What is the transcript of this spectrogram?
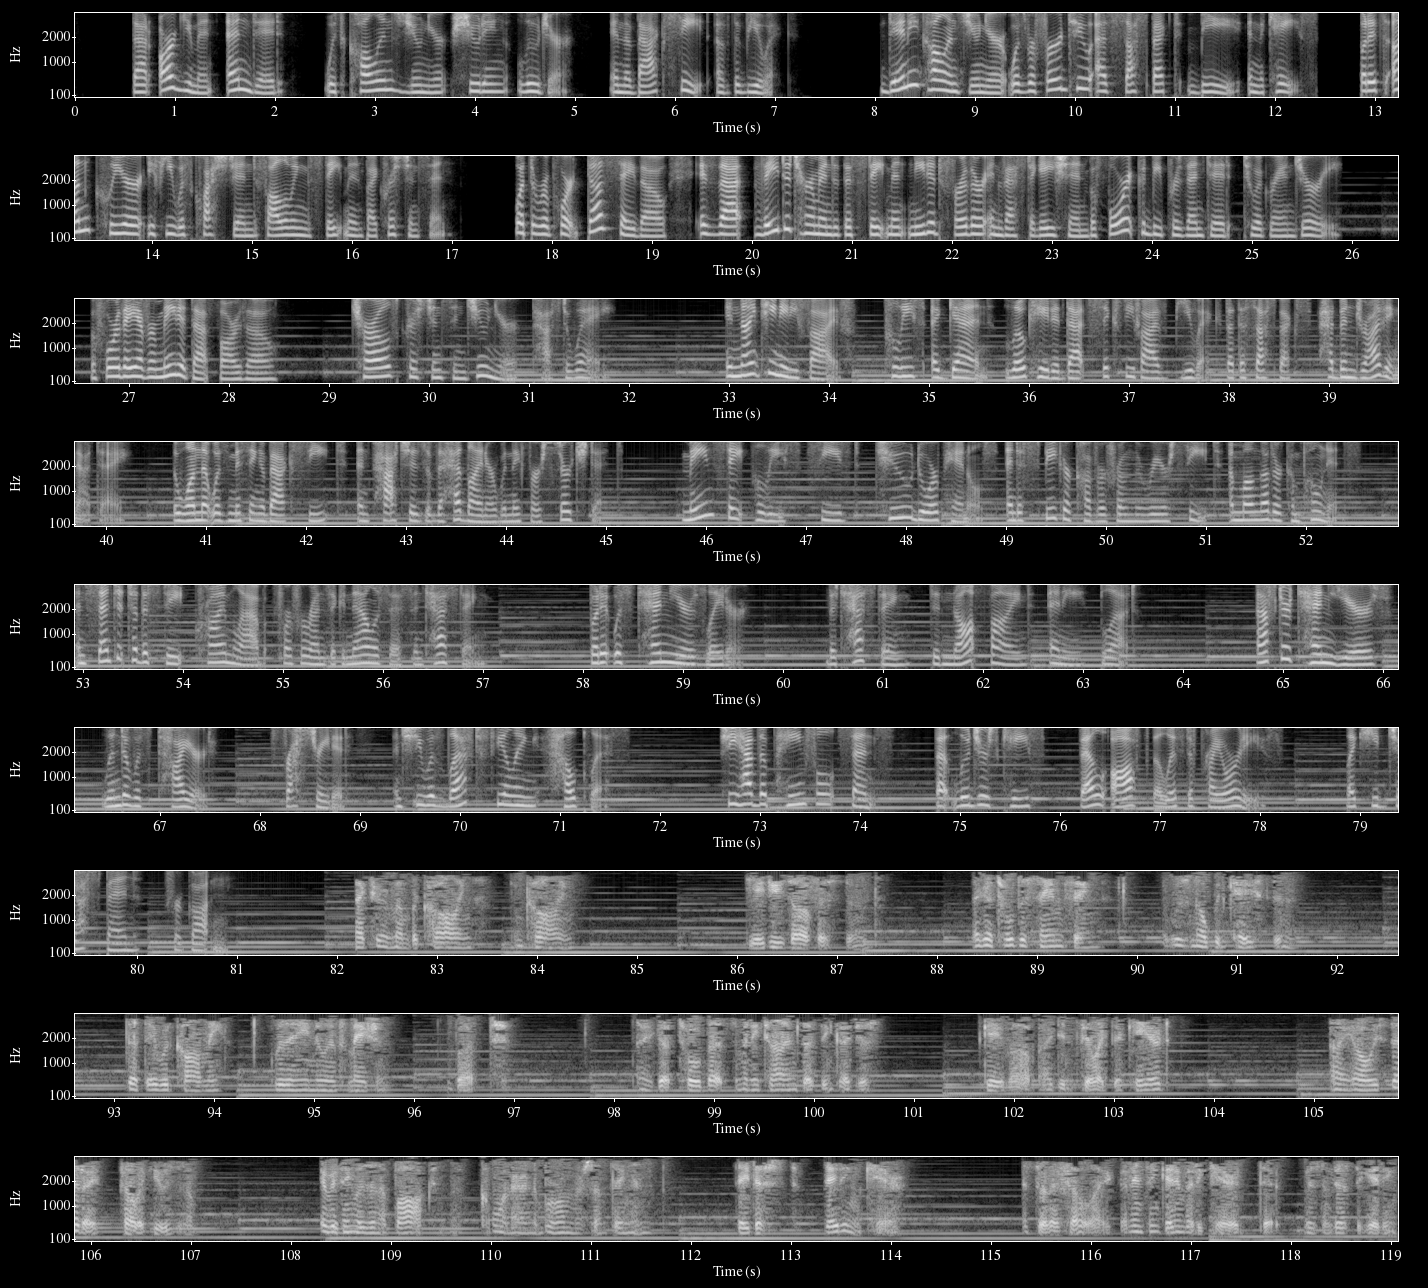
that argument ended with Collins Jr. shooting Ludger in the back seat of the Buick. Danny Collins Jr. was referred to as Suspect B in the case, but it's unclear if he was questioned following the statement by Christensen. What the report does say, though, is that they determined the statement needed further investigation before it could be presented to a grand jury. Before they ever made it that far, though, Charles Christensen Jr. passed away. In 1985, police again located that 65 Buick that the suspects had been driving that day, the one that was missing a back seat and patches of the headliner when they first searched it. Maine State Police seized two door panels and a speaker cover from the rear seat, among other components, and sent it to the state crime lab for forensic analysis and testing. But it was 10 years later. The testing did not find any blood. After 10 years, Linda was tired, frustrated, and she was left feeling helpless. She had the painful sense that Ludger's case fell off the list of priorities, like he'd just been forgotten. I can remember calling and calling the AG's office, and I got told the same thing. It was an open case, and that they would call me with any new information. But I got told that so many times, I think I just gave up. I didn't feel like they cared. I always said I felt like he was in a, everything was in a box in the corner in the room or something, and they just, they didn't care. That's what I felt like. I didn't think anybody cared that was investigating.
